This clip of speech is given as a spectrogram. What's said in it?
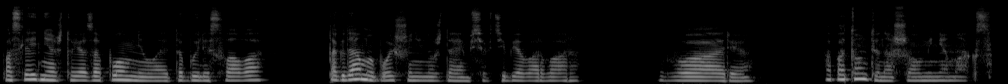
Последнее, что я запомнила, это были слова «Тогда мы больше не нуждаемся в тебе, Варвара». «Варя...» А потом ты нашел меня, Макс.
